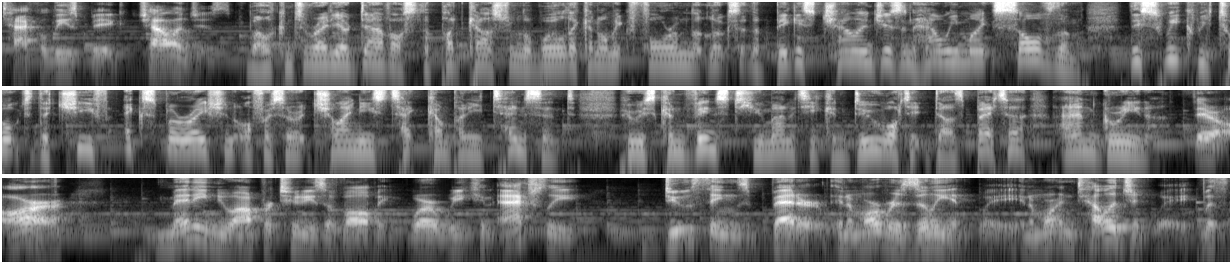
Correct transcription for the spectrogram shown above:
tackle these big challenges. Welcome to Radio Davos, the podcast from the World Economic Forum that looks at the biggest challenges challenges and how we might solve them. This week we talked to the Chief Exploration Officer at Chinese tech company Tencent, who is convinced humanity can do what it does better and greener. There are many new opportunities evolving where we can actually do things better in a more resilient way, in a more intelligent way, with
